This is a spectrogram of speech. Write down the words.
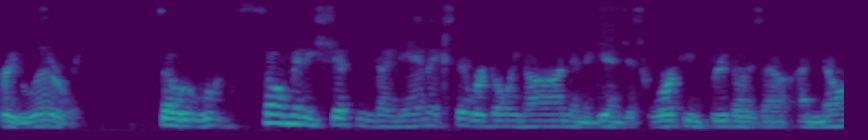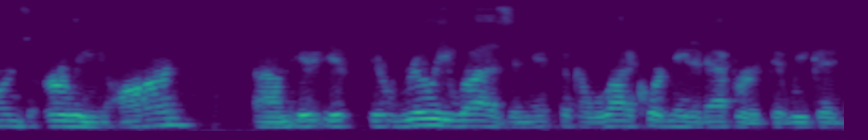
pretty literally so so many shifting dynamics that were going on and again just working through those unknowns early on um, it, it, it, really was and it took a lot of coordinated effort that we could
